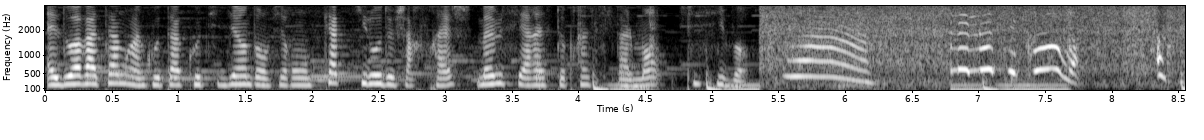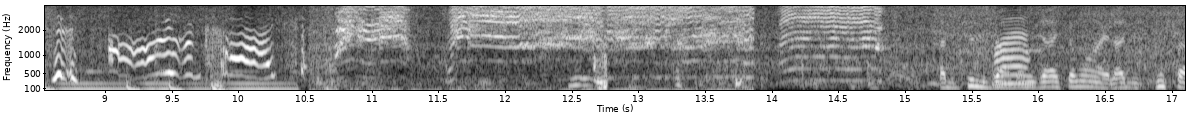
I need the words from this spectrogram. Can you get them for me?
Elles doivent atteindre un quota quotidien d'environ 4 kg de chair fraîche, même si elles restent principalement piscivores. Qui courent Oh, mais je craque D'habitude, je Ouais. directement et là, du coup, ça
